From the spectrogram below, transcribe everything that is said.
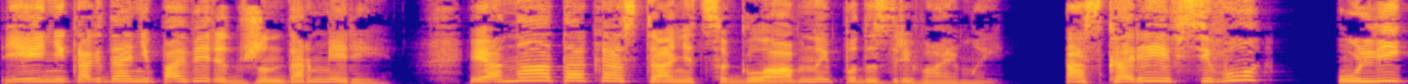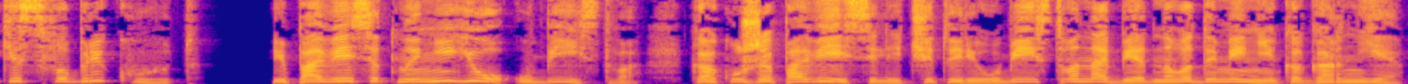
Ей никогда не поверят в жандармерии и она так и останется главной подозреваемой. А скорее всего, улики сфабрикуют и повесят на нее убийство, как уже повесили четыре убийства на бедного Доминика Гарнье.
